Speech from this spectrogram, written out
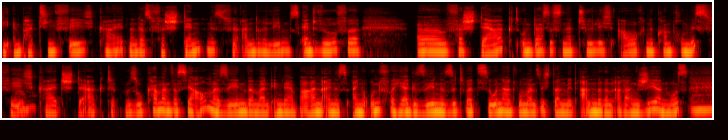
die Empathiefähigkeit und das Verständnis für andere Lebensentwürfe äh, verstärkt und dass es natürlich auch eine Kompromissfähigkeit mhm. stärkt. So kann man das ja auch mal sehen, wenn man in der Bahn eines, eine unvorhergesehene Situation hat, wo man sich dann mit anderen arrangieren muss. Mhm.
